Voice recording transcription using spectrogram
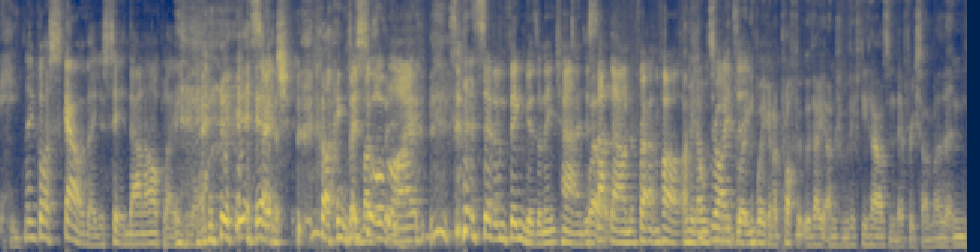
he They've got a scout there just sitting down our place. There. I think they Just sort of do. like seven fingers on each hand, just Well, sat down at Fratton Park. I mean, ultimately, we're, writing. if we're going to profit with eight hundred and fifty thousand every summer, then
